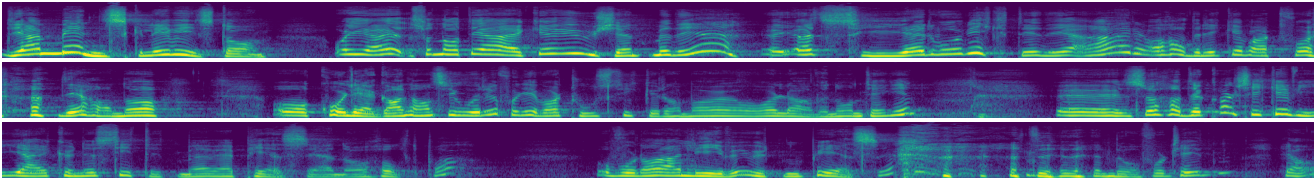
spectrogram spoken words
det er menneskelig visdom. Og jeg, sånn at jeg er ikke ukjent med det. Jeg ser hvor viktig det er. Og hadde det ikke vært for det han og, og kollegaen hans gjorde, for de var to stykker om å, å lage noen ting, eh, så hadde kanskje ikke jeg kunne sittet med, med PC-en og holdt på. Og hvordan er livet uten PC nå for tiden? Ja.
